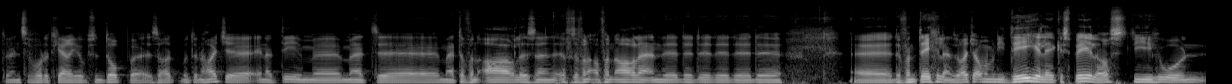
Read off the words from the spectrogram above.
Tenminste, voordat Gerry op zijn top eh, zat. Maar toen had je in dat team eh, met, eh, met de Van Arles en of de Van, van Arlen en de, de, de, de, de, de, de Van Tichelen en zo. Had je allemaal van die degelijke spelers die gewoon,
